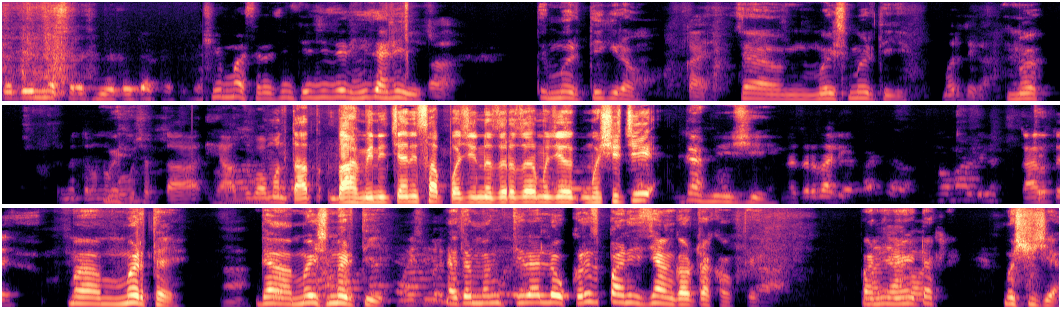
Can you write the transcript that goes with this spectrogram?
टक्के मसराची वेळ दाखवतो. अशी मसराची त्याची जर ही झाली हा. तर मरते की राव. काय? त्या म्हैस मरते की. मरते का? मग? तर मित्रांनो बघू शकता हे आजोबा म्हणतात दामिनीची आणि सापाची नजर जर म्हणजे म्हशीची दामिनीची. नजर झाली. काय होतंय? मरतय. हा. त्या म्हैस मरती. म्हैस मरते. नाहीतर मग तिला लवकरच पाणी तिच्या अंगावर टाकावं पाणी नाही? टाक म्हशीच्या.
